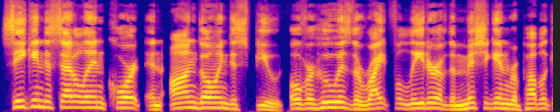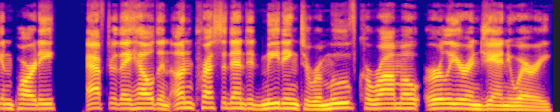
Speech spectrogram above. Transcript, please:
seeking to settle in court an ongoing dispute over who is the rightful leader of the Michigan Republican Party after they held an unprecedented meeting to remove Karamo earlier in January.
